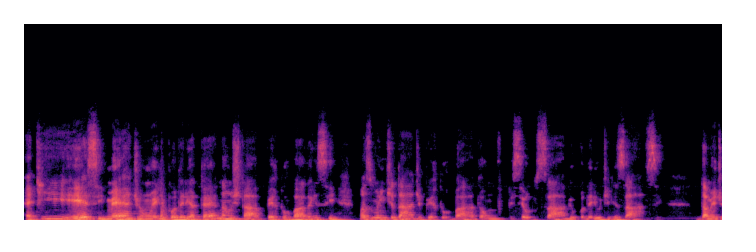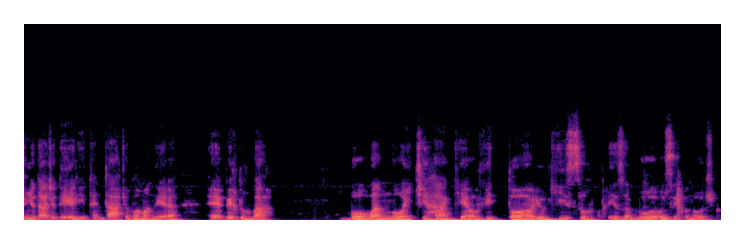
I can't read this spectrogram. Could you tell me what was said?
é que esse médium ele poderia até não estar perturbado em si, mas uma entidade perturbada, um pseudo-sábio, poderia utilizar-se da mediunidade dele e tentar, de alguma maneira, é, perturbar. Boa noite, Raquel Vitório. Que surpresa boa você conosco.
